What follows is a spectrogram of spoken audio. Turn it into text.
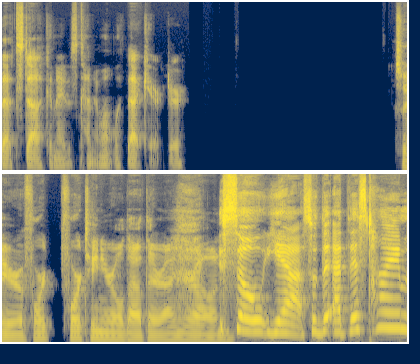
that stuck, and I just kind of went with that character. So you're a 14 year old out there on your own. So yeah, so the, at this time,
